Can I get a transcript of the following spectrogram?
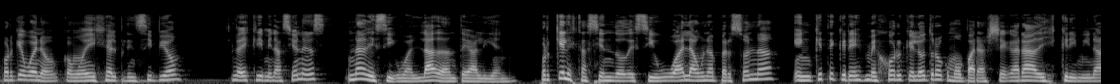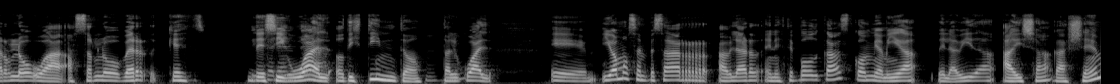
Porque bueno, como dije al principio, la discriminación es una desigualdad ante alguien. ¿Por qué le estás siendo desigual a una persona? ¿En qué te crees mejor que el otro como para llegar a discriminarlo o a hacerlo ver que es Diferente. desigual o distinto, tal cual? Eh, y vamos a empezar a hablar en este podcast con mi amiga de la vida, Aisha Galle.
